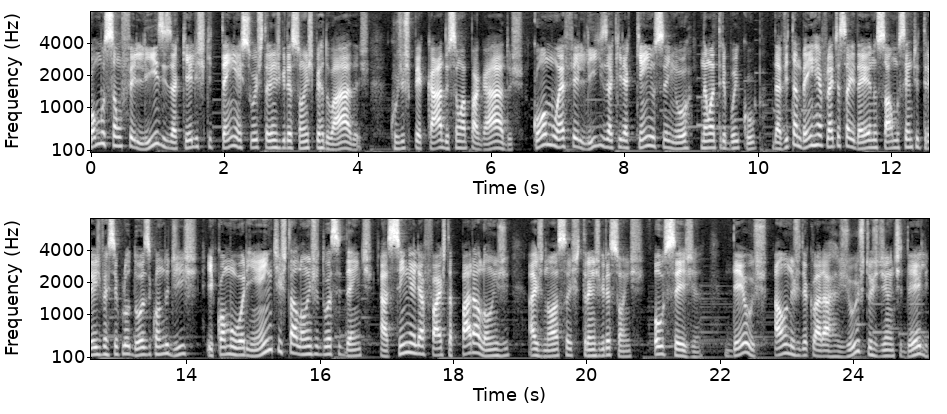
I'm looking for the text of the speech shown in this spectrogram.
como são felizes aqueles que têm as suas transgressões perdoadas, cujos pecados são apagados. Como é feliz aquele a quem o Senhor não atribui culpa. Davi também reflete essa ideia no Salmo 103, versículo 12, quando diz: E como o Oriente está longe do Ocidente, assim ele afasta para longe as nossas transgressões. Ou seja, Deus, ao nos declarar justos diante dele,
